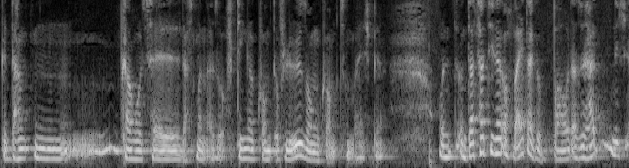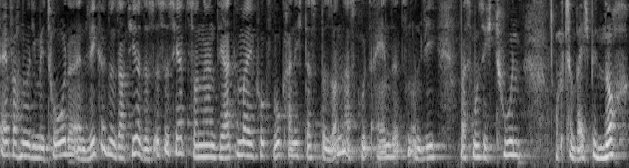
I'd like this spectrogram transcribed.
Gedankenkarussell, dass man also auf Dinge kommt, auf Lösungen kommt zum Beispiel. Und, und das hat sie dann auch weitergebaut. Also hat nicht einfach nur die Methode entwickelt und sagt, hier, das ist es jetzt, sondern sie hat immer geguckt, wo kann ich das besonders gut einsetzen und wie, was muss ich tun, um zum Beispiel noch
